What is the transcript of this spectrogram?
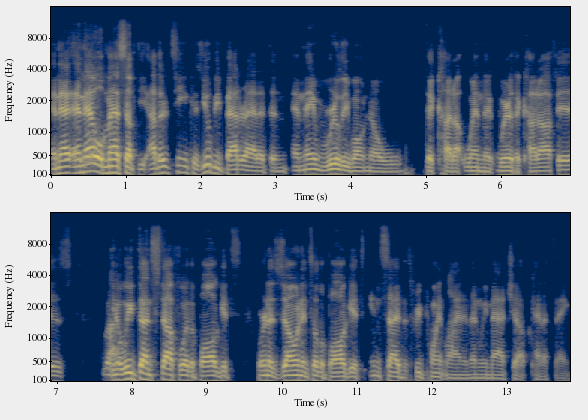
And that and that will mess up the other team because you'll be better at it than and they really won't know the cut up when the where the cutoff is. right. You know, we've done stuff where the ball gets we're in a zone until the ball gets inside the three-point line and then we match up kind of thing.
